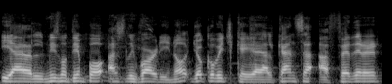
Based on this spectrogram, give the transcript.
y al mismo tiempo Ashley Barty, ¿no? Djokovic que alcanza a Federer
